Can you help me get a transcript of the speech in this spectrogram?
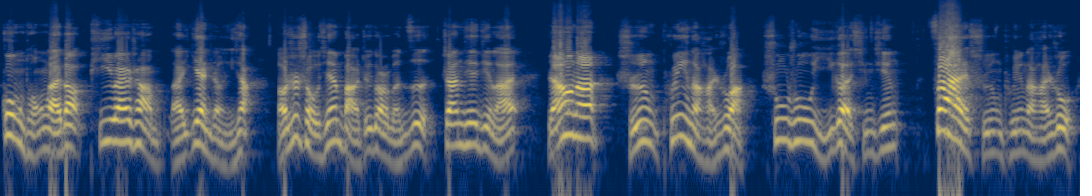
共同来到 Py 上来验证一下。老师首先把这段文字粘贴进来，然后呢使用 print 函数啊输出一个星星，再使用 print 函数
